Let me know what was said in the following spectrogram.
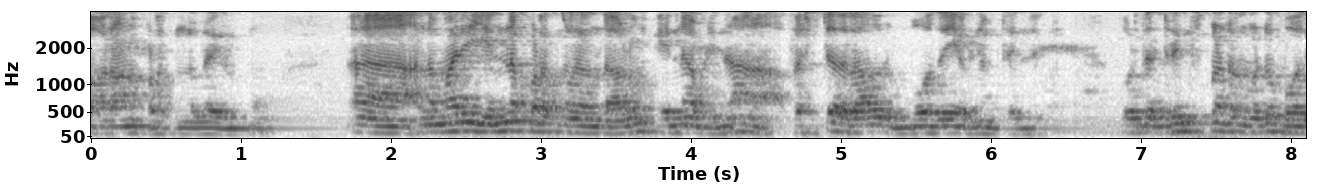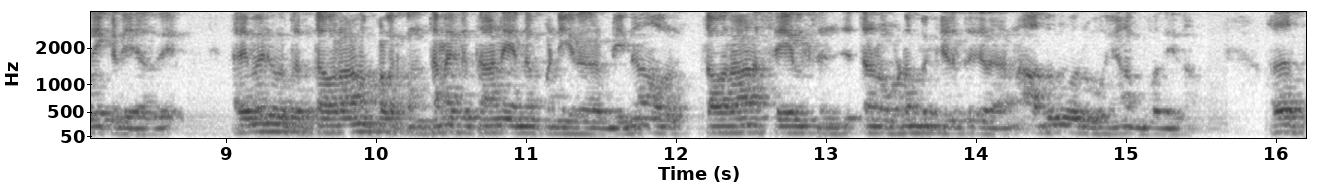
தவறான பழக்கங்கள்லாம் இருக்கும். அந்த மாதிரி என்ன பழக்கங்கள் இருந்தாலும் என்ன அப்படின்னா ஃபஸ்ட்டு அதெல்லாம் ஒரு போதை அப்படின்னு தெரிஞ்சுக்கணும். ஒருத்தர் ட்ரிங்க்ஸ் பண்ணுறது மட்டும் போதை கிடையாது. அதே மாதிரி ஒருத்தர் தவறான பழக்கம் தனக்கு தானே என்ன பண்ணிக்கிறார் அப்படின்னா அவர் தவறான செயல் செஞ்சு தன்னோட உடம்புக்கு எடுத்துக்கிறாருன்னா அதுவும் ஒரு வகையான போதை தான் அதாவது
